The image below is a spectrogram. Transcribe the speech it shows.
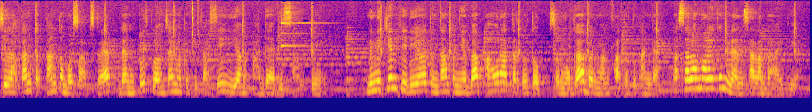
Silahkan tekan tombol subscribe dan klik lonceng notifikasi yang ada di samping. Demikian video tentang penyebab aura tertutup. Semoga bermanfaat untuk Anda. Wassalamualaikum dan salam bahagia.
